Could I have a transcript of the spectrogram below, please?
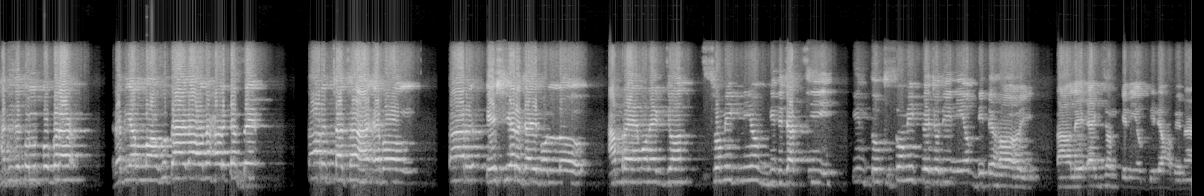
খাদিজাতুল কুবরা রাদিয়াল্লাহু তাআলা আনহার কাছে তার চাচা এবং তার এশিয়ার যাই বলল, আমরা এমন একজন শ্রমিক নিয়োগ দিতে যাচ্ছি, কিন্তু শ্রমিককে যদি নিয়োগ দিতে হয়, তাহলে একজনকে নিয়োগ দিলে হবে না।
